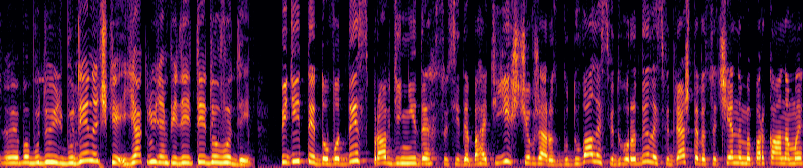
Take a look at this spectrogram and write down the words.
е, побудують будиночки, як людям підійти до води. Підійти до води справді ніде. Сусіди багатії, що вже розбудувались, відгородились від решти височенними парканами.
